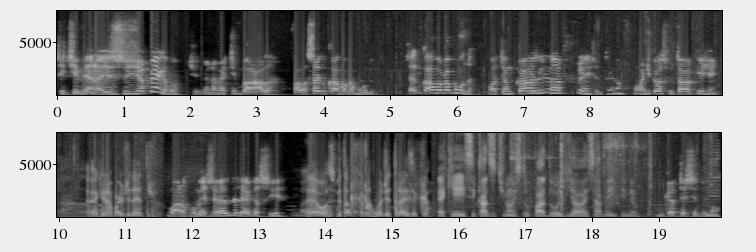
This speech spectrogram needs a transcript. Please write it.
Se tiver, nós já pega, mano. Se tiver, nós mete bala. Fala, sai do carro, vagabunda. Sai do carro, vagabunda. Ó, tem um carro ali na frente, não tem não? Onde que é o hospital aqui, gente? Ah, é aqui na parte de dentro. Lá no começo é a delegacia. É, o hospital fica na rua de trás aqui, ó. É que se caso tiver um estrupador, a gente já vai saber, entendeu? Não quero tecido, não.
